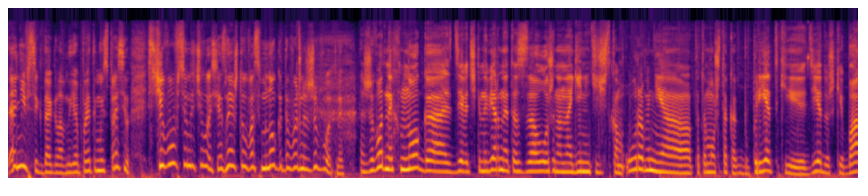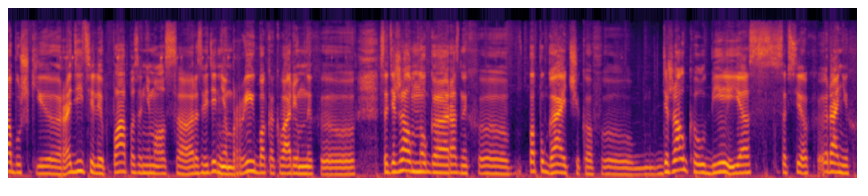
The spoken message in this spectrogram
они всегда главные. Я поэтому и спросила. С чего все началось? Я знаю, что у вас много довольно животных. Животных много, девочки, наверное, это заложено на генетическом уровне, потому что как бы предки, дедушки, бабушки, родители, папа занимался разведением рыбок аквариумных, э, содержал много разных э, попугайчиков, э, держал голубей. Я со всех ранних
